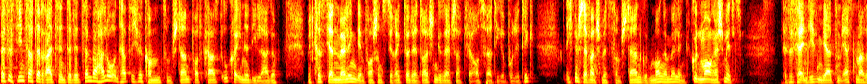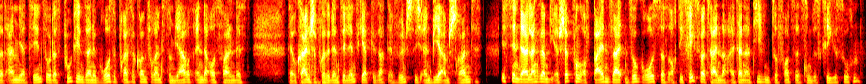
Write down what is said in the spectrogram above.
Es ist Dienstag, der 13. Dezember. Hallo und herzlich willkommen zum Stern-Podcast Ukraine die Lage mit Christian Mölling, dem Forschungsdirektor der Deutschen Gesellschaft für Auswärtige Politik. Ich bin Stefan Schmitz vom Stern. Guten Morgen, Herr Mölling. Guten Morgen, Herr Schmitz. Es ist ja in diesem Jahr zum ersten Mal seit einem Jahrzehnt so, dass Putin seine große Pressekonferenz zum Jahresende ausfallen lässt. Der ukrainische Präsident Zelensky hat gesagt, er wünscht sich ein Bier am Strand. Ist denn da langsam die Erschöpfung auf beiden Seiten so groß, dass auch die Kriegsparteien nach Alternativen zur Fortsetzung des Krieges suchen?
